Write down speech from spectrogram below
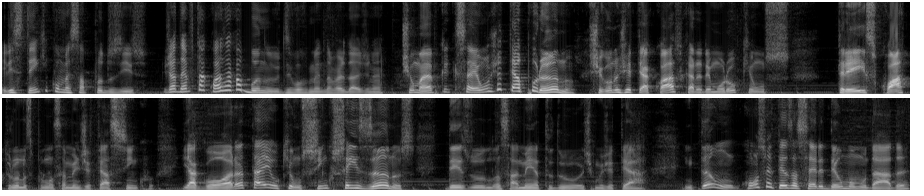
Eles têm que começar a produzir isso. Já deve estar tá quase acabando o desenvolvimento, na verdade, né? Tinha uma época que saiu um GTA por ano. Chegou no GTA 4, cara, demorou o quê? Uns 3, 4 anos pro lançamento de GTA V. E agora tá aí o que? Uns 5, 6 anos desde o lançamento do último GTA. Então, com certeza a série deu uma mudada,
